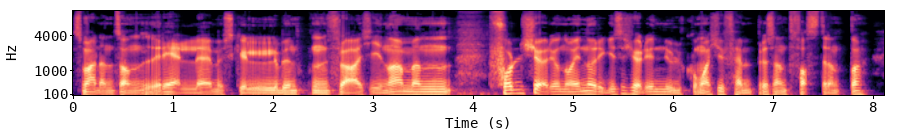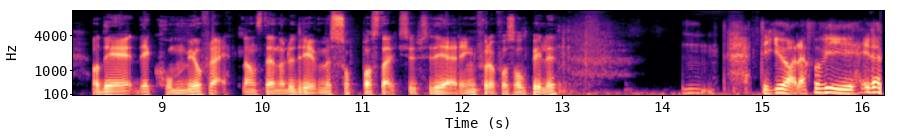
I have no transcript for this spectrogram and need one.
som er den sånn reelle muskelbunten fra Kina. Men Ford kjører jo nå i Norge så kjører de 0,25% fastrente. Og det, det kommer jo fra et eller annet sted når du driver med såpass sterk subsidiering for å få solgt biler. Mm, det gjør det. for vi, I den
